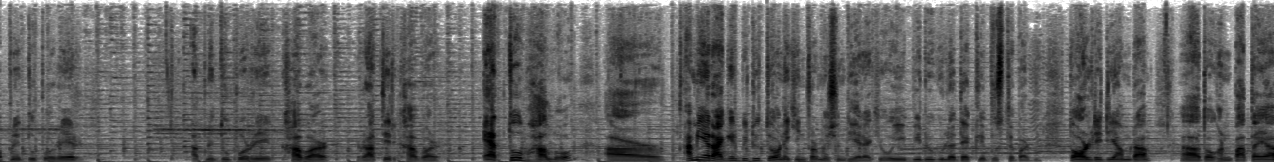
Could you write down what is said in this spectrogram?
আপনি দুপুরের, আপনি দুপুরে খাবার, রাতের খাবার এত ভালো আর আমি আর আগের ভিডিওতে অনেক ইনফরমেশন দিয়ে রাখি, ওই ভিডিওগুলো দেখলে বুঝতে পারবেন। তো অলরেডি আমরা তখন পাতায়া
